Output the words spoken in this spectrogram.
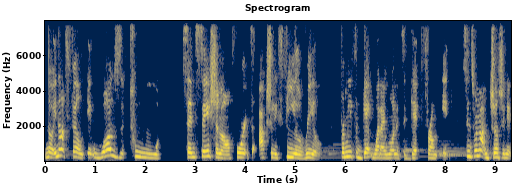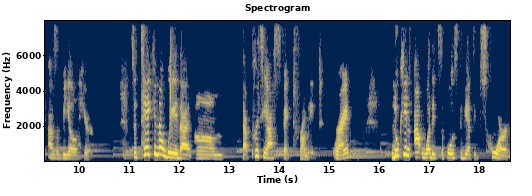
No, it not felt. It was too sensational for it to actually feel real. For me to get what I wanted to get from it, since we're not judging it as a BL here. So taking away that um that pretty aspect from it, right? Looking at what it's supposed to be at its core,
